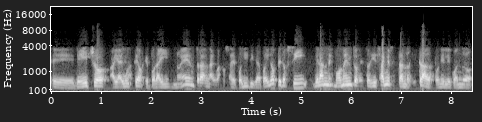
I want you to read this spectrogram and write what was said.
eh, de hecho, hay algunos temas que por ahí no entran, algunas cosas de política por ahí no, pero sí grandes momentos de estos 10 años están registrados. Ponerle cuando,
